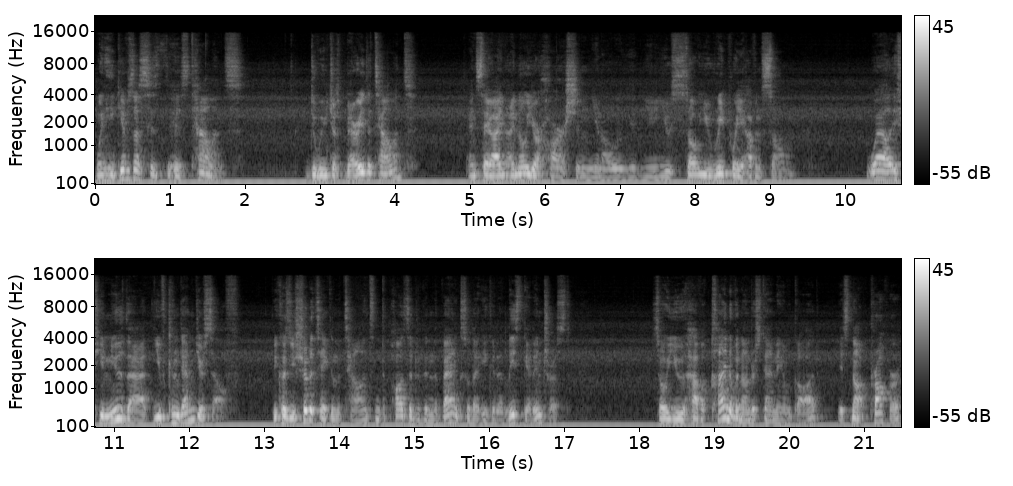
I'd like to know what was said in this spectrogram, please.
When he gives us his, his talents, do we just bury the talent and say, I, I know you're harsh and you know you, you sow you reap where you haven't sown? Well, if you knew that, you've condemned yourself because you should have taken the talent and deposited it in the bank so that he could at least get interest. So you have a kind of an understanding of God. It's not proper,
